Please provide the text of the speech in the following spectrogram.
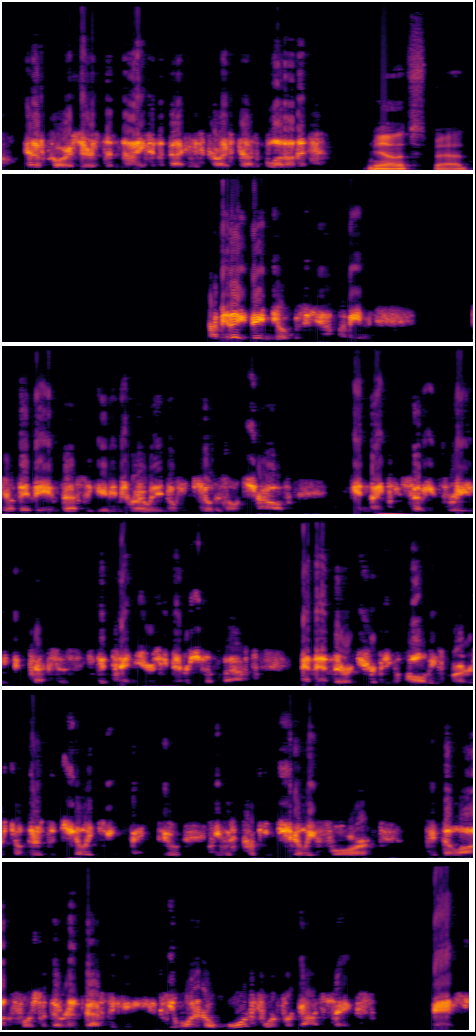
and of course there's the knife in the back of his car that still has blood on it. Yeah, that's bad. I mean, they they knew it was him. I mean, you know, they they investigated him right away. They know he killed his own child in 1973 in Texas. He did 10 years. He never should have left. And then they're attributing all these murders to him. There's the Chili King thing, too. He was cooking chili for the, the law enforcement that were investigating. He won an award for it, for God's sakes. And he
